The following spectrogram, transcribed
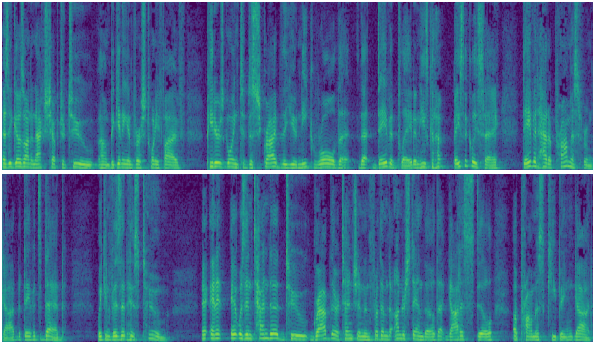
As he goes on in Acts chapter 2, um, beginning in verse 25, Peter is going to describe the unique role that, that David played, and he's going to basically say, David had a promise from God, but David's dead. We can visit his tomb. And it, it was intended to grab their attention and for them to understand, though, that God is still a promise keeping God.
